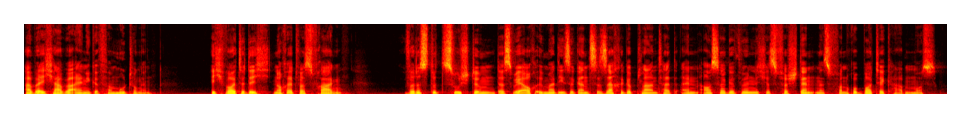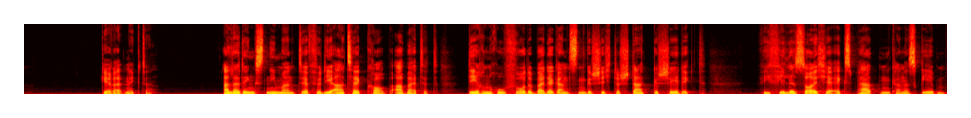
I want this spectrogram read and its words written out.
aber ich habe einige Vermutungen. Ich wollte dich noch etwas fragen. Würdest du zustimmen, dass wer auch immer diese ganze Sache geplant hat, ein außergewöhnliches Verständnis von Robotik haben muss? Gerard nickte. Allerdings niemand, der für die Artec Corp arbeitet. Deren Ruf wurde bei der ganzen Geschichte stark geschädigt. Wie viele solche Experten kann es geben?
